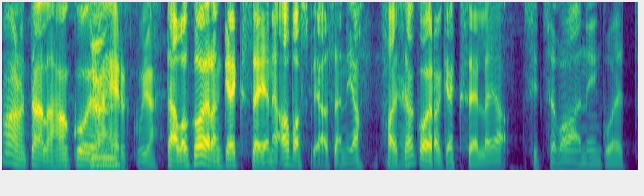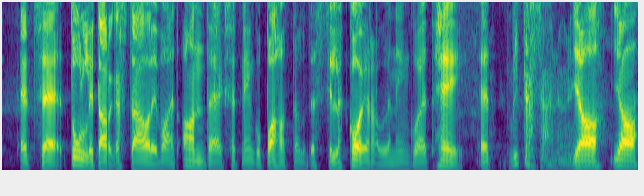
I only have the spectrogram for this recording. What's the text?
Ah, no täällähän on koiraherkkuja. täällä on koiran keksejä ja ne avas vielä sen ja haisi ihan koira kekseillä ja sit se vaan niinku, että et se tullitarkastaja oli vaan, että anteeksi, että niinku pahoittelut sille koiralle niinku, että hei, että Mitä sä nyt? joo, joo.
